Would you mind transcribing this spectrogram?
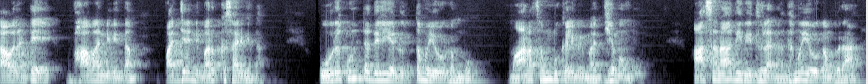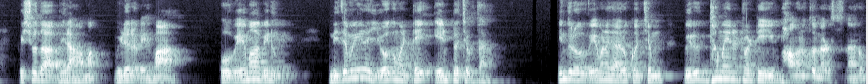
కావాలంటే భావాన్ని విందాం పద్యాన్ని మరొక్కసారి విందాం. ఊరకుంటదిలియ నుత్తమ యోగంబు మానసంబు కలిమి మధ్యమంబు. ఆసనాది విధుల నధమయోగంబుర విశ్వదాభిరామ విడురవేమ. ఓ వేమ విను నిజమైన యోగం అంటే ఏంటో చెబుతాను. ఇందులో వేమన గారు కొంచెం విరుద్ధమైనటువంటి భావనతో నడుస్తున్నారు.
